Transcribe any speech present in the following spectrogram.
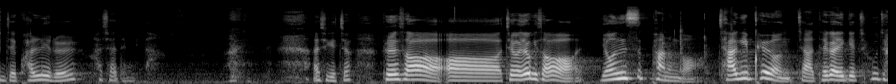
이제 관리를 하셔야 됩니다. 아시겠죠? 그래서 어, 제가 여기서 연습하는 거, 자기 표현. 자, 제가 이게 후자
